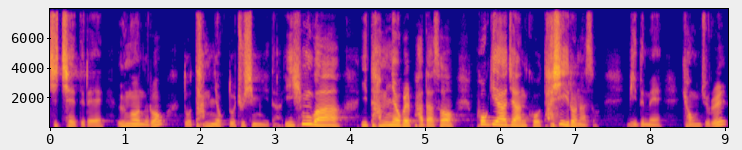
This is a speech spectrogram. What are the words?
지체들의 응원으로 또 담력도 주십니다. 이 힘과 이 담력을 받아서 포기하지 않고 다시 일어나서 믿음의 경주를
